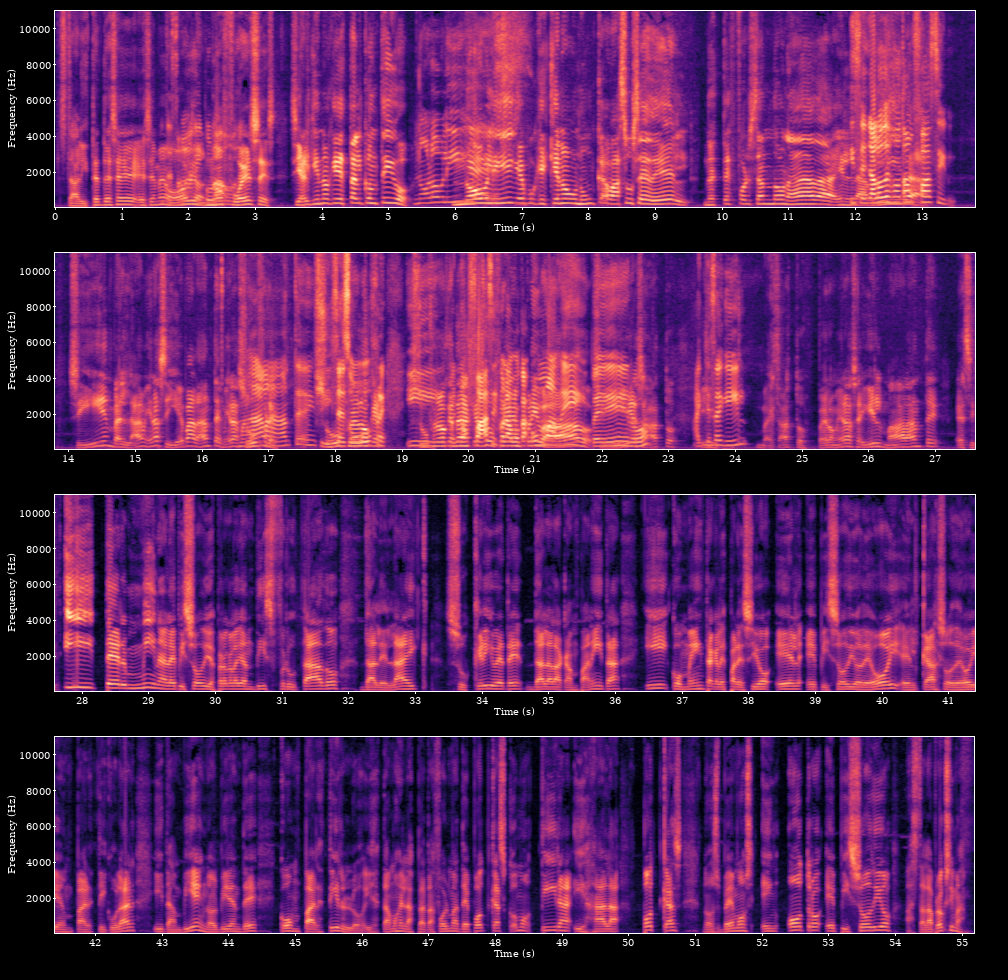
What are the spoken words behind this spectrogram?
Saliste de ese, ese meollo. No fuerces. Si alguien no quiere estar contigo, No lo obligues. no obligue, porque es que no, nunca va a suceder. No estés forzando nada en Y la si ella lo dejó tan fácil, Sí, en verdad, mira, sigue para adelante, mira, más sufre. adelante, sí, Sufre se lo sufre. que- y sufre lo que pues, no que fácil con la boca un privado. mamey, pero Sí, exacto. hay Y- que seguir. Exacto. Pero mira, seguir más adelante. existe. Y termina el episodio. Espero que lo hayan disfrutado. Dale like, suscríbete, dale a la campanita y comenta qué les pareció el episodio de hoy, el caso de hoy en particular. Y también no olviden de compartirlo. Y estamos en las plataformas de podcast como Tira y Jala Podcast. Nos vemos en otro episodio. Hasta la próxima.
